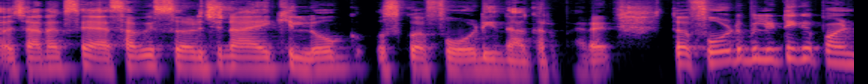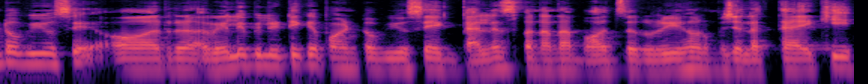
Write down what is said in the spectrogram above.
अचानक से ऐसा भी सर्ज ना आए कि लोग उसको अफोर्ड ही ना कर पा रहे तो अफोर्डेबिलिटी के पॉइंट ऑफ़ व्यू से और अवेलेबिलिटी के पॉइंट ऑफ़ व्यू से एक बैलेंस बनाना बहुत ज़रूरी है और मुझे लगता है कि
